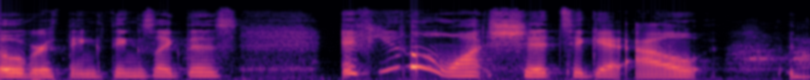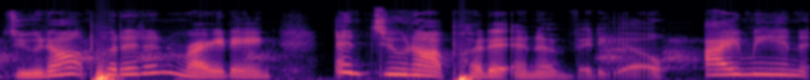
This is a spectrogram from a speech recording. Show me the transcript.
overthink things like this. If you don't want shit to get out, do not put it in writing and do not put it in a video. I mean,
